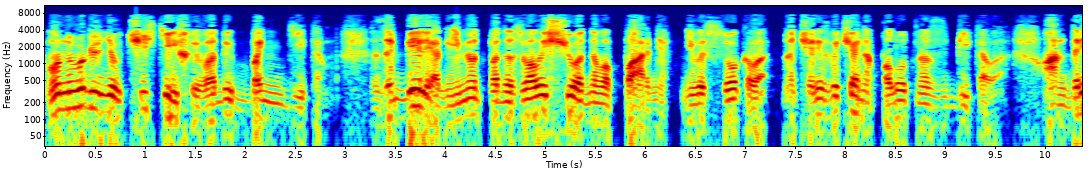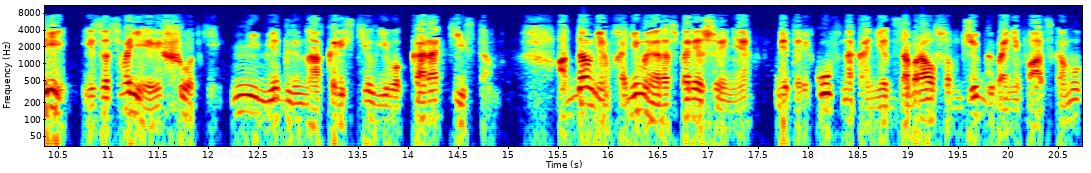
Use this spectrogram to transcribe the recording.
Он выглядел чистейшей воды бандитом. За Билли огнемет подозвал еще одного парня, невысокого, но чрезвычайно полотно сбитого. Андрей из-за своей решетки немедленно окрестил его каратистом. Отдав необходимое распоряжение, Ветряков наконец забрался в джип к Бонифацкому,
